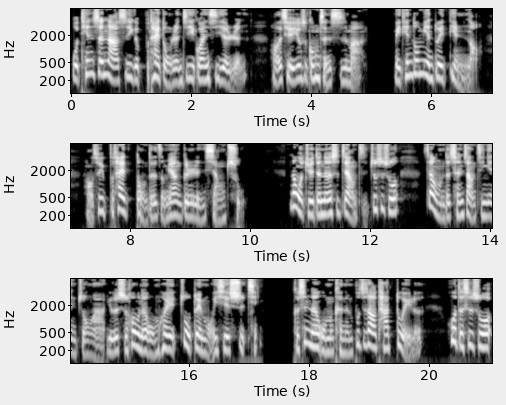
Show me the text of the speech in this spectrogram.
我天生呐是一个不太懂人际关系的人，而且又是工程师嘛，每天都面对电脑，好，所以不太懂得怎么样跟人相处。那我觉得呢是这样子，就是说，在我们的成长经验中啊，有的时候呢，我们会做对某一些事情，可是呢，我们可能不知道他对了，或者是说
